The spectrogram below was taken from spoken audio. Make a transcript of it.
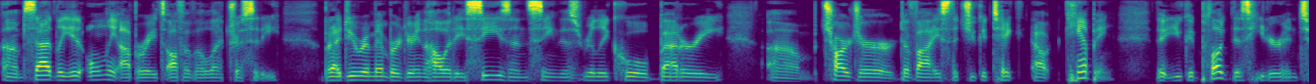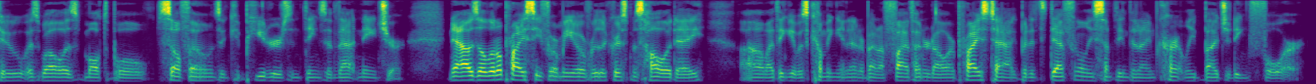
Um, sadly, it only operates off of electricity. But I do remember during the holiday season seeing this really cool battery um, charger device that you could take out camping that you could plug this heater into, as well as multiple cell phones and computers and things of that nature. Now, it was a little pricey for me over the Christmas holiday. Um, I think it was coming in at about a $500 price tag, but it's definitely something that I'm currently budgeting for.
